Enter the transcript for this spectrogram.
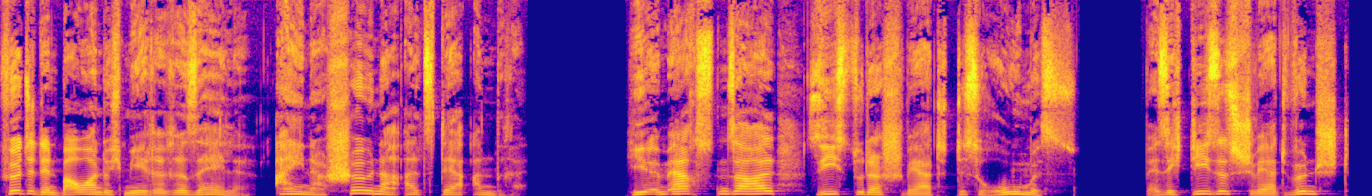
führte den Bauern durch mehrere Säle, einer schöner als der andere. Hier im ersten Saal siehst du das Schwert des Ruhmes. Wer sich dieses Schwert wünscht,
